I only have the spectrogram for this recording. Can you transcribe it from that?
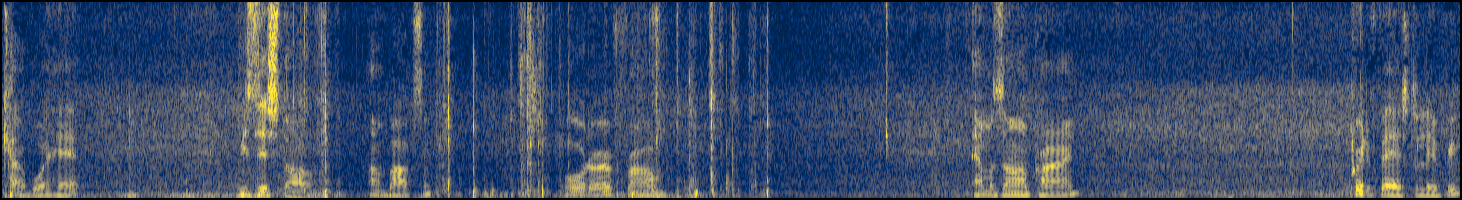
cowboy hat. Resistol unboxing. Order from Amazon Prime. Pretty fast delivery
